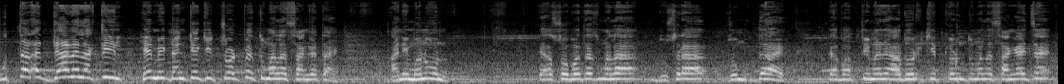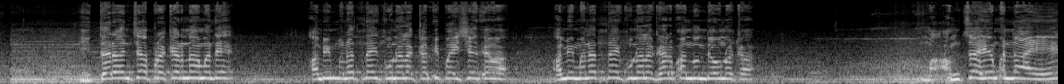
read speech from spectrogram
उत्तरं द्यावे लागतील. हे मी डंके चोटपे तुम्हाला सांगत आहे. आणि म्हणून त्यासोबतच मला दुसरा जो मुद्दा आहे त्या बाबतीमध्ये अधोरेखित करून तुम्हाला सांगायचं आहे इतरांच्या प्रकरणामध्ये आम्ही म्हणत नाही कुणाला कमी पैसे द्यावा आम्ही म्हणत नाही कुणाला घर बांधून देऊ नका. आमचं हे म्हणणं आहे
